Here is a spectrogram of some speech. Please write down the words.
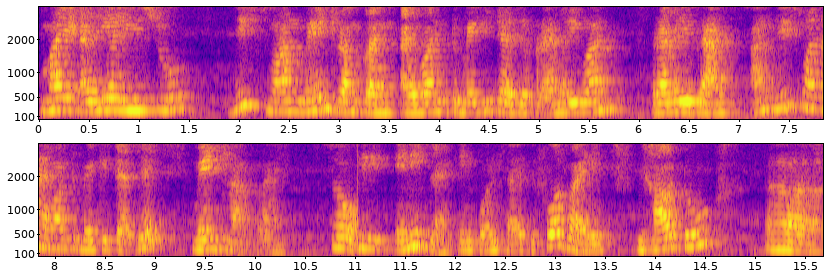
my idea is to this one main trunk line i want to make it as a primary one primary branch and this one i want to make it as a main trunk line so any plant in bonsai before wiring you have to uh,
